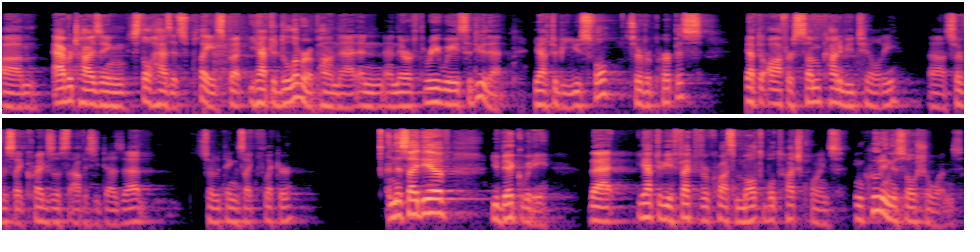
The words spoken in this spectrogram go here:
um, advertising still has its place, but you have to deliver upon that, and, and there are three ways to do that. You have to be useful, serve a purpose. You have to offer some kind of utility. Uh, service like Craigslist obviously does that. So do things like Flickr. And this idea of ubiquity, that you have to be effective across multiple touch points, including the social ones.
